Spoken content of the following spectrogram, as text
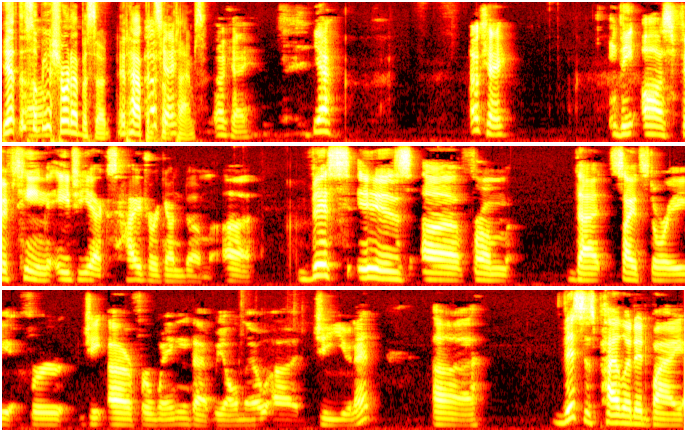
Yeah, this will be Um, a short episode. It happens okay. sometimes. Okay. Yeah. Okay. The Oz 15 AGX Hydra Gundam. Uh, this is uh from that side story for G uh for Wing that we all know, uh G Unit. Uh, this is piloted by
